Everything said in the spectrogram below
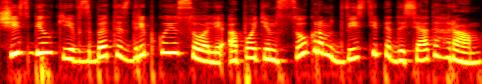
Шість білків збити з дрібкою солі, а потім з цукром 250 г.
